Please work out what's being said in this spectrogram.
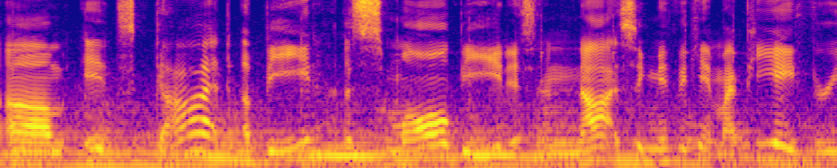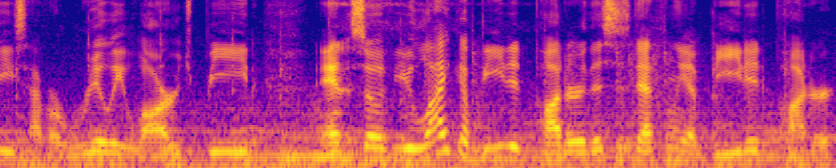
Um, it's got a bead, a small bead. It's not significant. My PA3s have a really large bead. And so if you like a beaded putter, this is definitely a beaded putter.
